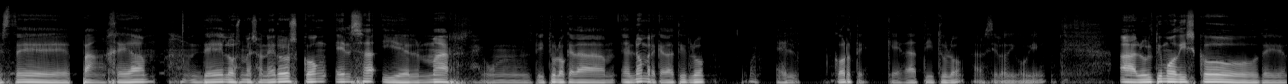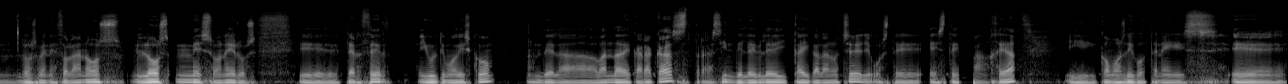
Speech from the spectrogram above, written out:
Este Pangea de los mesoneros con Elsa y el mar. Un título que da, el nombre que da título, bueno, el corte que da título, a ver si lo digo bien, al último disco de los venezolanos Los Mesoneros. Eh, tercer y último disco de la banda de Caracas, tras Indeleble y Caiga la Noche, llegó este, este Pangea. Y como os digo, tenéis eh,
